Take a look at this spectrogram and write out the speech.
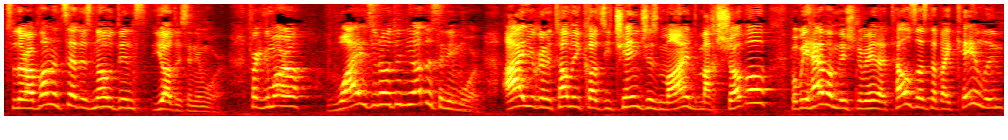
So the Rabbanan said there's no din yadis anymore. For Gemara, why is there no din yadis anymore? Ah, you're going to tell me because he changed his mind, machshava. But we have a mission over here that tells us that by kalim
